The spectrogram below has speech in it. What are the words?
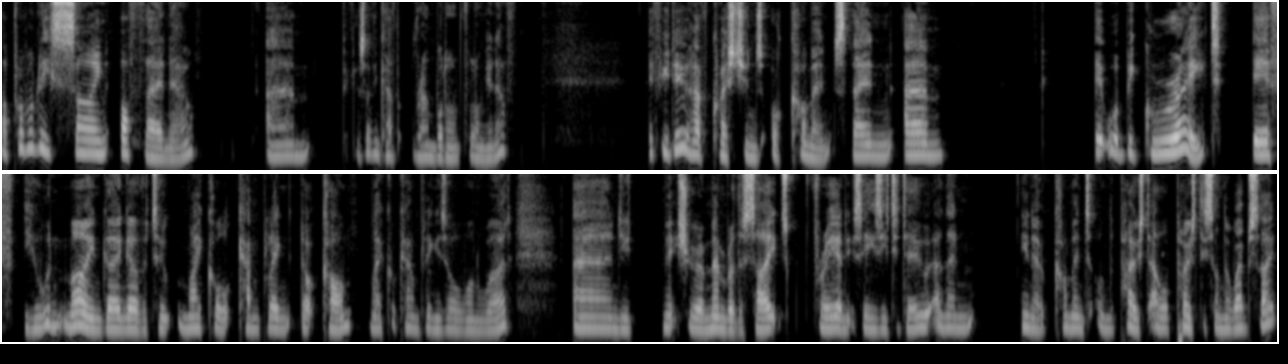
I'll probably sign off there now um, because I think I've rambled on for long enough. If you do have questions or comments, then um, it would be great if you wouldn't mind going over to michaelcampling.com, Michael Campling is all one word, and you make sure you're a member of the site. It's free and it's easy to do. And then, you know, comment on the post. I will post this on the website.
